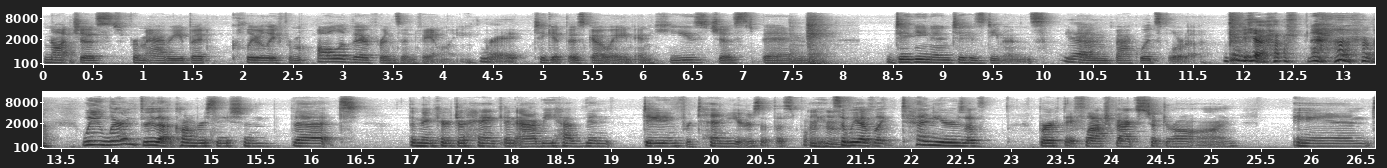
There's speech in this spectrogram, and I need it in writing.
not just from Abby, but clearly from all of their friends and family. Right. To get this going. And he's just been digging into his demons yeah. in backwoods Florida. yeah. we learned through that conversation that the main character Hank and Abby have been dating for 10 years at this point. Mm-hmm. So we have like 10 years of birthday flashbacks to draw on. And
